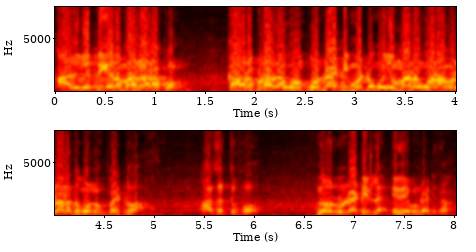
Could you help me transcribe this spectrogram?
அது வெற்றிகரமா நடக்கும். கவலைப்படாத உன் பொண்டாட்டி மட்டும் கொஞ்சம் மனம் கோணாம நடந்துக்கணும். போயிட்டு வா. அசத்து போ. இன்னொரு பொண்டாட்டி இல்லை இதே பொண்டாட்டி தான்.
